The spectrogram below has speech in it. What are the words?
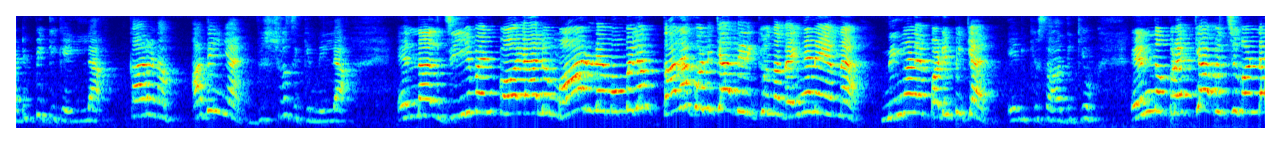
പഠിപ്പിക്കുകയില്ല. കാരണം അതിൽ ഞാൻ വിശ്വസിക്കുന്നില്ല. എന്നാൽ ജീവൻ പോയാലും ആരുടെ മുമ്പിലും തല കുടിക്കാതിരിക്കുന്നത് എങ്ങനെയെന്ന് നിങ്ങളെ പഠിപ്പിക്കാൻ എനിക്ക് സാധിക്കും. എന്ന് പ്രഖ്യാപിച്ചുകൊണ്ടാണ്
